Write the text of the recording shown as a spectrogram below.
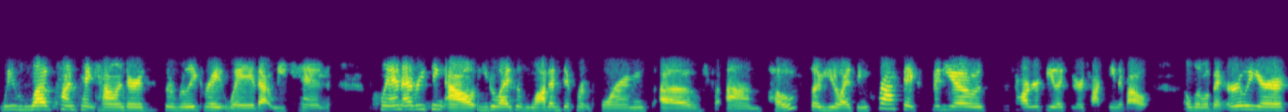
we love content calendars it's a really great way that we can plan everything out, utilize a lot of different forms of um, posts. So utilizing graphics, videos, photography, like we were talking about a little bit earlier,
